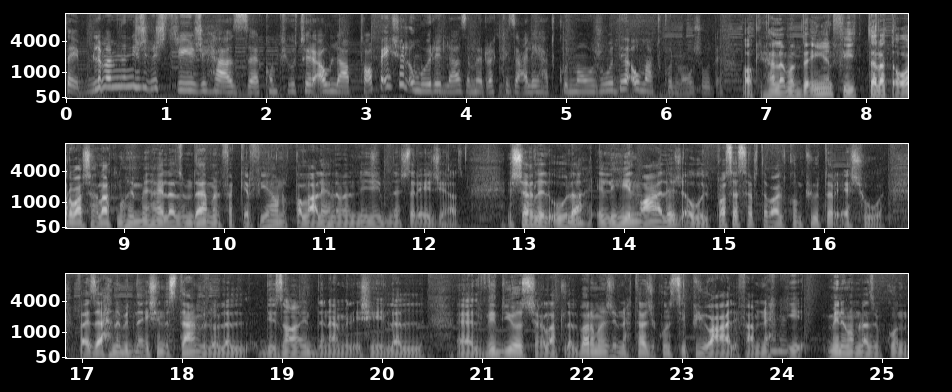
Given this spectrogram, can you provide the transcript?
طيب لما بدنا نيجي نشتري جهاز كمبيوتر أو لابتوب إيش الأمور اللي لازم نركز عليها تكون موجودة أو ما تكون موجودة؟ okay هلا مبدئيا في ثلاث أو أربع شغلات مهمة هاي لازم دائما نفكر فيها ونطلع عليها لما نيجي بدنا نشتري أي جهاز. الشغلة الأولى اللي هي المعالج أو ال processor تبع الكمبيوتر إيش هو. فإذا إحنا بدنا شيء نستعمله لل design بدنا نعمل شيء لل videos شغلات للبرمجة بنحتاج يكون CPU عالي. فعم نحكي minimum لازم يكون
